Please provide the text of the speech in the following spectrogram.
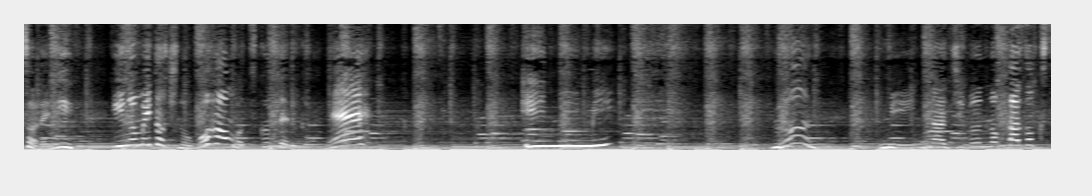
それに犬みたちのご飯も作ってるからね。犬み？うん。みんな自分の家族さ。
